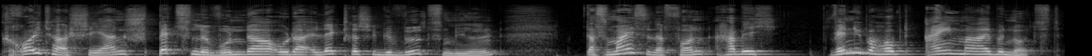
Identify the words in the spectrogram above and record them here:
Kräuterscheren, Spätzlewunder oder elektrische Gewürzmühlen. Das meiste davon habe ich, wenn überhaupt, einmal benutzt.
